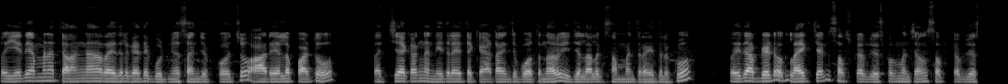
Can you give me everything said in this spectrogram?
సో ఏదేమైనా తెలంగాణ రైతులకైతే గుడ్ న్యూస్ అని చెప్పుకోవచ్చు. ఆరేళ్ళ పాటు ప్రత్యేకంగా నిధులు అయితే కేటాయించబోతున్నారు ఈ జిల్లాలకు సంబంధించిన రైతులకు. సో ఇది అప్డేట్. ఒక లైక్ చేయండి సబ్స్క్రైబ్ చేసుకోండి. మన ఛానల్ సబ్స్క్రైబ్ చేసుకోండి.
